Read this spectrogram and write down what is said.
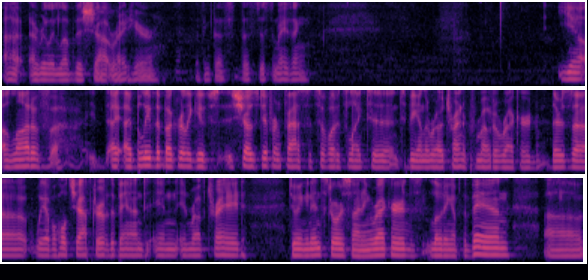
Uh, I really love this shot right here. I think that's that's just amazing. Yeah, a lot of. Uh, I, I, believe the book really gives shows different facets of what it's like to to be on the road trying to promote a record. There's a we have a whole chapter of the band in in Rough Trade, doing an in-store, signing records, loading up the van. Uh,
